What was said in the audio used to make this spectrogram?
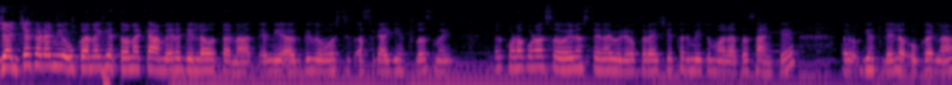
ज्यांच्याकडे मी उकाना घेताना कॅमेरा दिला होता ना त्यांनी अगदी व्यवस्थित असं काही घेतलंच नाही. तर कोणाकोणा सवय नसते ना व्हिडिओ करायची तर मी तुम्हाला आता सांगते. तर घेतलेलं उकाना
